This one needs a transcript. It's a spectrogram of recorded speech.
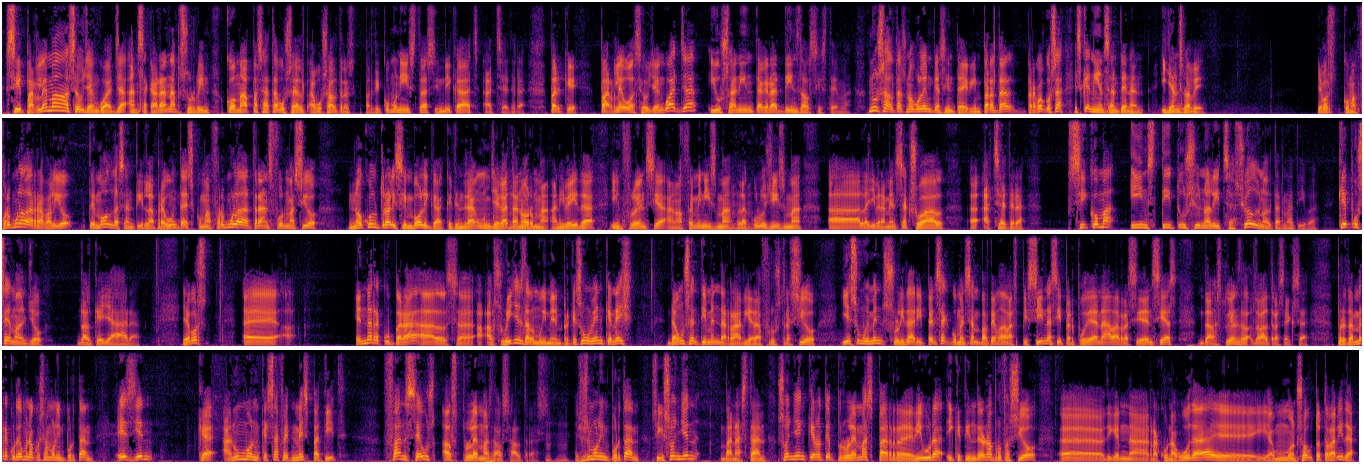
Si parlem en el seu llenguatge, ens acabaran absorbint, com ha passat a, vosaltres, a vosaltres, Partit Comunista, sindicats, etc. Perquè parleu el seu llenguatge i us han integrat dins del sistema. Nosaltres no volem que ens integrin. Per, tant, per qual cosa és que ni ens entenen, i ja ens va bé. Llavors, com a fórmula de rebel·lió, té molt de sentit. La pregunta és, com a fórmula de transformació no cultural i simbòlica, que tindrà un llegat enorme a nivell d'influència en el feminisme, l'ecologisme, eh, l'alliberament sexual, eh, etc. Sí com a institucionalització d'una alternativa. Què posem al joc del que hi ha ara? Llavors, eh, hem de recuperar els, eh, els orígens del moviment, perquè és un moviment que neix d'un sentiment de ràbia, de frustració, i és un moviment solidari. Pensa que comencen pel tema de les piscines i per poder anar a les residències dels estudiants de, l'altre sexe. Però també recordem una cosa molt important. És gent que en un món que s'ha fet més petit fan seus els problemes dels altres. Uh -huh. Això és molt important. O sigui, són gent benestant, són gent que no té problemes per eh, viure i que tindrà una professió, eh, diguem-ne, reconeguda eh, i amb un bon sou tota la vida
